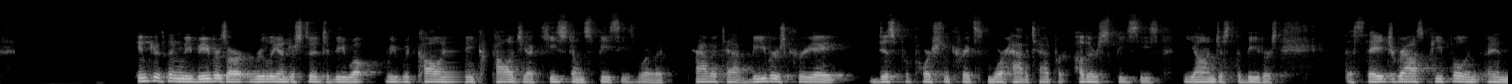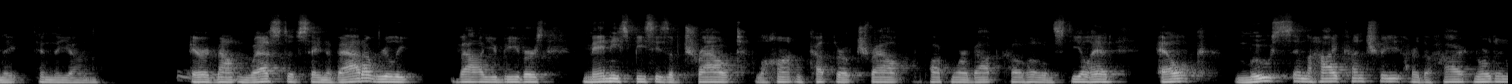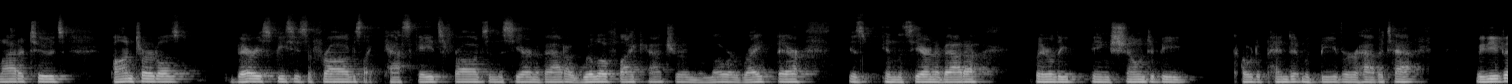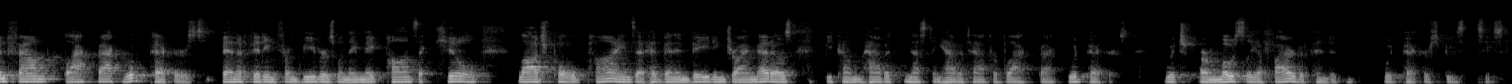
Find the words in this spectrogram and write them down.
Interestingly, beavers are really understood to be what we would call in ecology a keystone species, where the habitat beavers create disproportionately creates more habitat for other species beyond just the beavers. The sage grouse people in, in the in the um, arid mountain west of, say, Nevada, really value beavers. Many species of trout, Lahontan cutthroat trout, we'll talk more about coho and steelhead, elk, moose in the high country or the high northern latitudes, pond turtles, various species of frogs like Cascades frogs in the Sierra Nevada, willow flycatcher in the lower right there is in the Sierra Nevada, clearly being shown to be codependent with beaver habitat. We've even found blackback woodpeckers benefiting from beavers when they make ponds that kill lodgepole pines that had been invading dry meadows become habit, nesting habitat for blackback woodpeckers, which are mostly a fire dependent woodpecker species.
